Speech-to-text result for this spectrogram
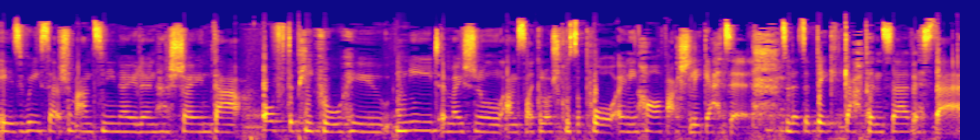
is research from Anthony Nolan has shown that of the people who need emotional and psychological support, only half actually get it. So, there's a big gap in service there.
